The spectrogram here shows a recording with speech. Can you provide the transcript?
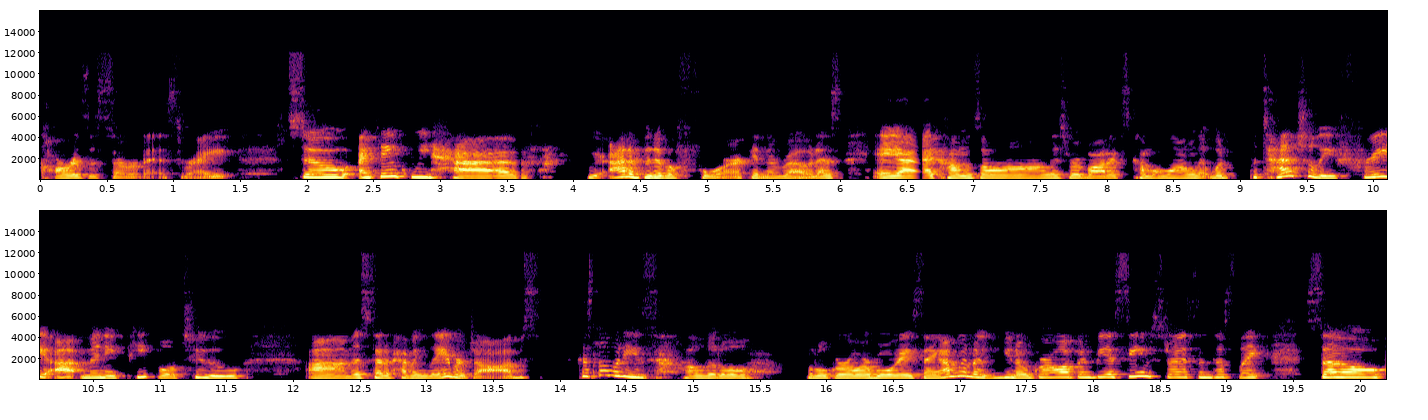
car as a service right? So i think we have we're at a bit of a fork in the road. As ai comes along as robotics come along that would potentially free up many people too um, instead of having labor jobs because nobody's a little little girl or boy saying i'm gonna you know grow up and be a seamstress and just like so,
